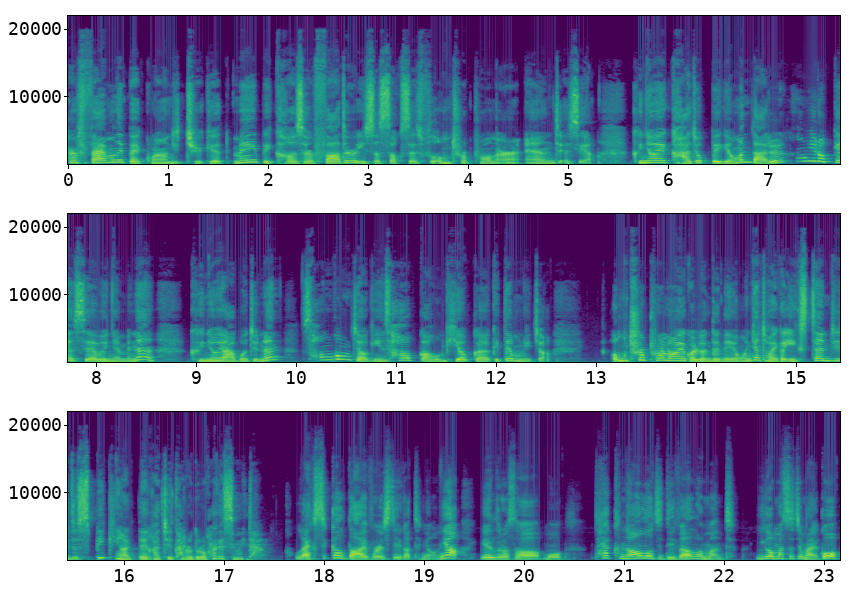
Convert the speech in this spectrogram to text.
her family background intrigued me because her father is a successful entrepreneur and 했어요. 그녀의 가족 배경은 나를 흥미롭게 했어요. 왜냐면은 그녀의 아버지는 성공적인 사업가 혹은 기업가였기 때문이죠. Entrepreneur에 관련된 내용은요. 저희가 extended speaking 할 때 같이 다루도록 하겠습니다. lexical diversity 같은 경우는요. 예를 들어서 뭐 technology development 이것만 쓰지 말고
